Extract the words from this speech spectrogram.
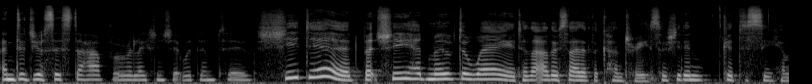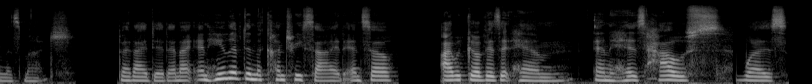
And did your sister have a relationship with him too? She did, but she had moved away to the other side of the country, so she didn't get to see him as much. But I did, and I and he lived in the countryside, and so I would go visit him, and his house was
